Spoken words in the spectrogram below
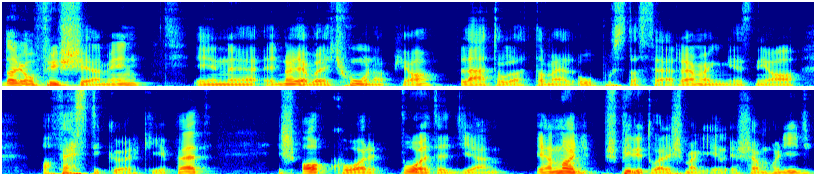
nagyon friss élmény. Én eh, egy nagyjából egy hónapja látogattam el Ópusztaszerre megnézni a, a feszti körképet, és akkor volt egy ilyen, ilyen nagy spirituális megélésem, hogy így,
